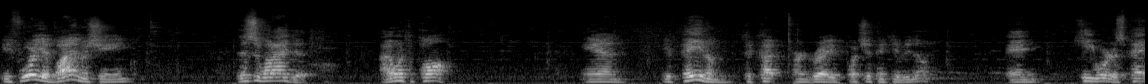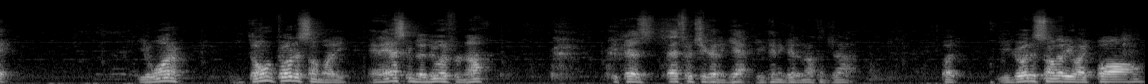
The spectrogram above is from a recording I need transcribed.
before you buy a machine, this is what I did. I went to Paul and you pay them to cut or engrave what you think you'll be doing. And keyword is pay. You want to, don't go to somebody and ask them to do it for nothing. Because that's what you're going to get. You're going to get a nothing job. You go to somebody like Paul,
